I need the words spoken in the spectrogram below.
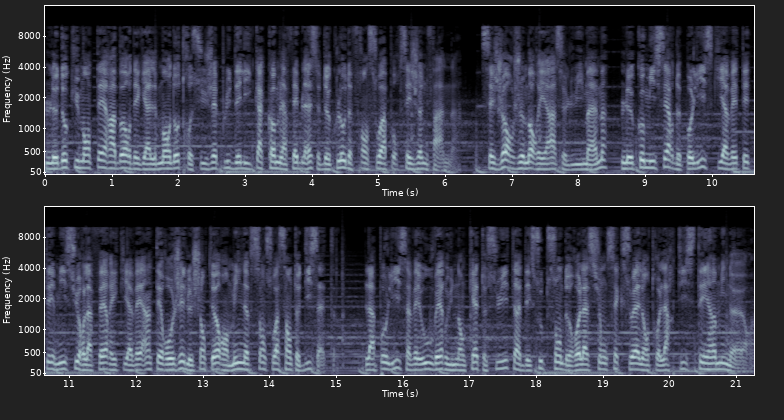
Le documentaire aborde également d'autres sujets plus délicats comme la faiblesse de Claude François pour ses jeunes fans. C'est Georges Moréas lui-même, le commissaire de police qui avait été mis sur l'affaire et qui avait interrogé le chanteur en 1977. La police avait ouvert une enquête suite à des soupçons de relations sexuelles entre l'artiste et un mineur.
